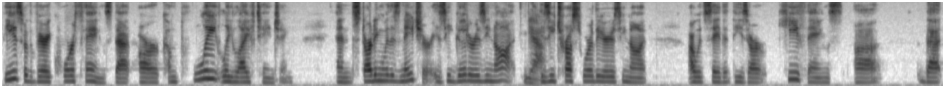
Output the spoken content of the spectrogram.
These are the very core things that are completely life changing. And starting with His nature is He good or is He not? Yeah. Is He trustworthy or is He not? I would say that these are key things uh, that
